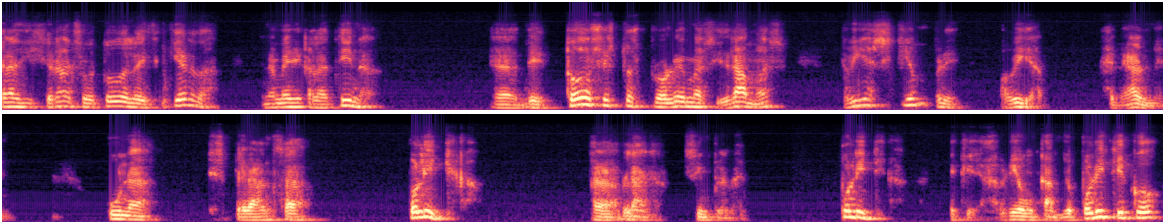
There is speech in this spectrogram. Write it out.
tradicional, sobre todo de la izquierda en América Latina, eh, de todos estos problemas y dramas, había siempre, había generalmente, una esperanza política, para hablar simplemente, política, de que habría un cambio político,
